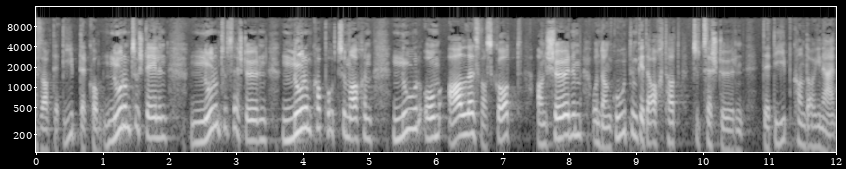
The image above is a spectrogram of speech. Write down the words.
er sagt, der Dieb, der kommt nur um zu stehlen, nur um zu zerstören, nur um kaputt zu machen, nur um alles, was Gott an Schönem und an Gutem gedacht hat, zu zerstören. Der Dieb kann da hinein.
